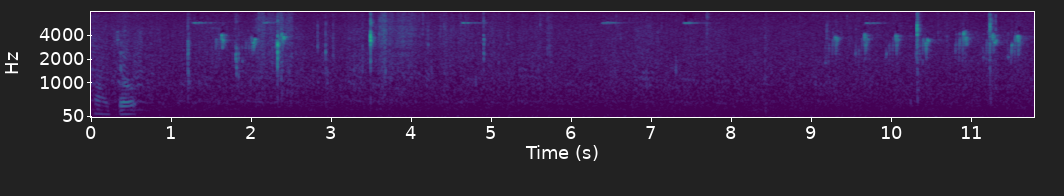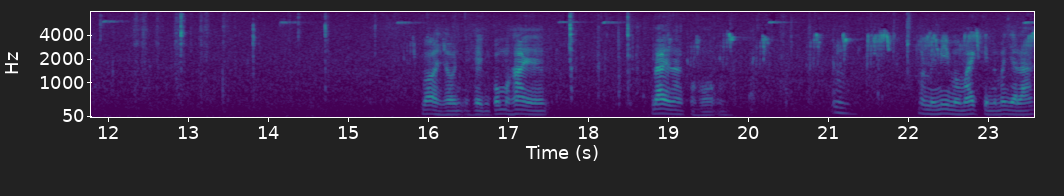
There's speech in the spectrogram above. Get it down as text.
ข้าวจุ บ่เห็นเห็นก็มาให้ ได้นะโอ้โหอืมมันไม่มีมาไม้กินมันจะรัก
